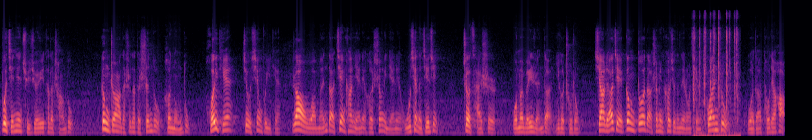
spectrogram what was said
不仅仅取决于它的长度，更重要的是它的深度和浓度。活一天就幸福一天，让我们的健康年龄和生理年龄无限的接近，这才是我们为人的一个初衷。想了解更多的生命科学的内容，请关注我的头条号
